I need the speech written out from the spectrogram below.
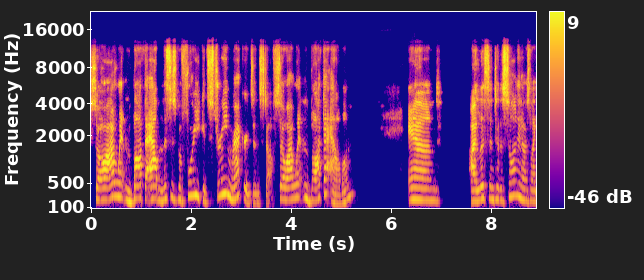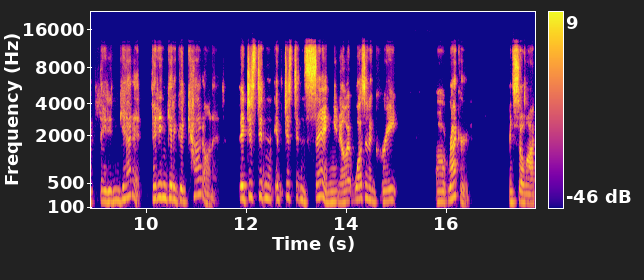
So I went and bought the album. This is before you could stream records and stuff. So I went and bought the album and I listened to the song and I was like, they didn't get it. They didn't get a good cut on it. It just didn't, it just didn't sing, you know, it wasn't a great uh, record. And so I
